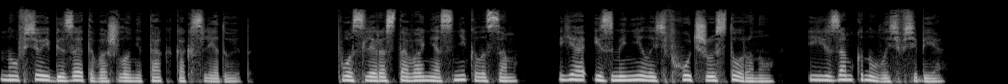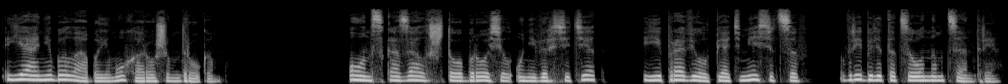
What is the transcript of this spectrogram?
но все и без этого шло не так, как следует. После расставания с Николасом я изменилась в худшую сторону и замкнулась в себе я не была бы ему хорошим другом. Он сказал, что бросил университет и провел пять месяцев в реабилитационном центре.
